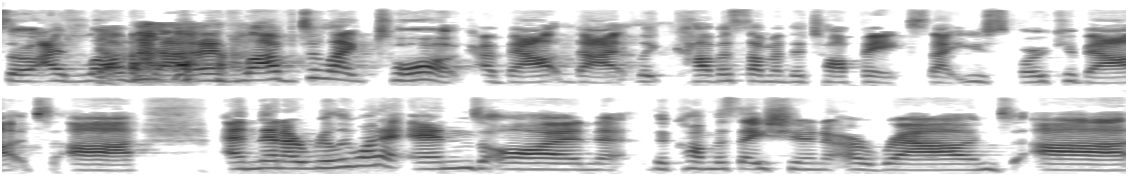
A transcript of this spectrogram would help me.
So I love yeah. that. I'd love to like talk about that, like cover some of the topics that you spoke about. Uh, and then I really want to end on the conversation around uh,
